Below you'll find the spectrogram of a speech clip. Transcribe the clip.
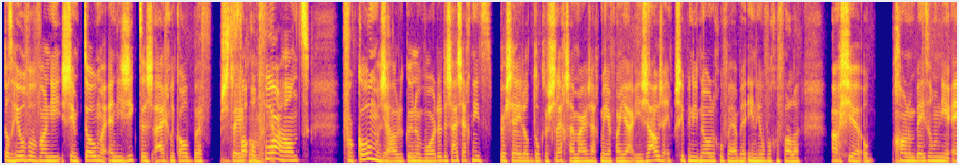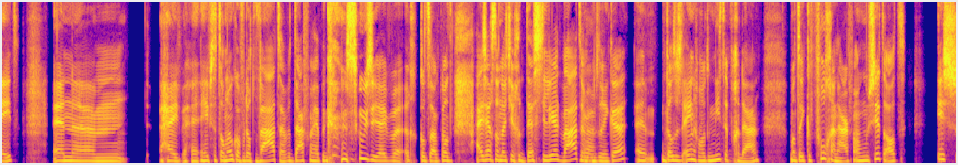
dat heel veel van die symptomen en die ziektes eigenlijk al bij, op ja. voorhand voorkomen zouden kunnen worden. Dus hij zegt niet per se dat dokters slecht zijn. Maar hij zegt meer van ja, je zou ze in principe niet nodig hoeven hebben in heel veel gevallen. Als je op gewoon een betere manier eet. En ehm, hij heeft het dan ook over dat water. Want daarvoor heb ik Suzy even contact. Want hij zegt dan dat je gedestilleerd water Ja. moet drinken. En dat is het enige wat ik niet heb gedaan. Want ik vroeg aan haar van hoe zit dat? Is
